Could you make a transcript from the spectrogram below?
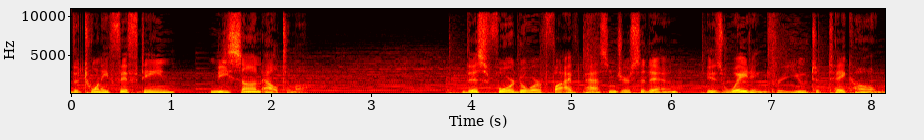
the 2015 Nissan Altima. This four-door, five-passenger sedan is waiting for you to take home.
